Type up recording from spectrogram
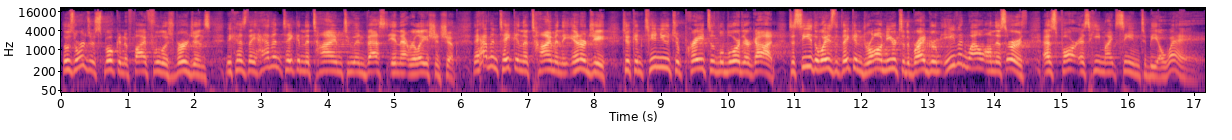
Those words are spoken to five foolish virgins because they haven't taken the time to invest in that relationship. They haven't taken the time and the energy to continue to pray to the Lord their God, to see the ways that they can draw near to the bridegroom even while on this earth, as far as he might seem to be away.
